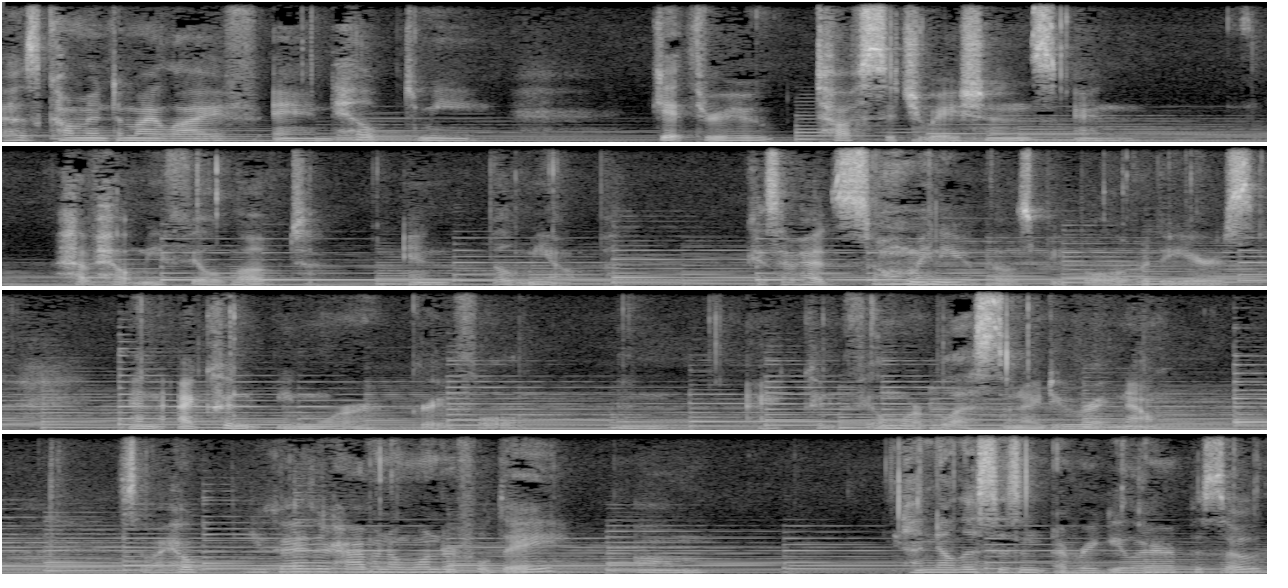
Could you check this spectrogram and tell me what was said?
has come into my life and helped me get through tough situations and have helped me feel loved and built me up because I've had so many of those people over the years and I couldn't be more grateful and I couldn't feel more blessed than I do right now. So I hope you guys are having a wonderful day. Um, I know this isn't a regular episode.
